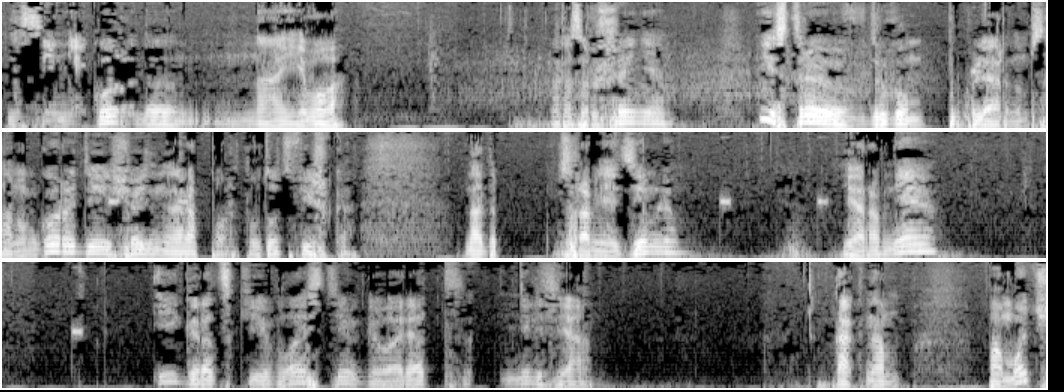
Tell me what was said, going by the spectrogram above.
снесение города, на его разрушение. И строю в другом популярном самом городе еще один аэропорт. Вот тут фишка. Надо сравнять землю. Я равняю. И городские власти говорят нельзя. Как нам помочь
